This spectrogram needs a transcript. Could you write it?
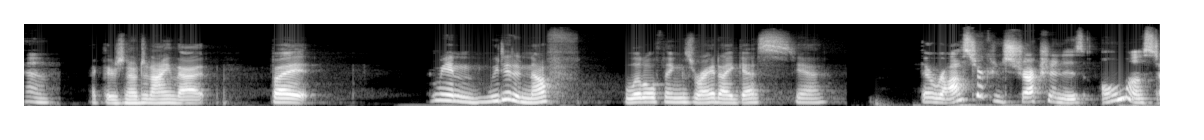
Yeah. Like, there's no denying that. But, I mean, we did enough little things right, I guess. Yeah. The roster construction is almost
